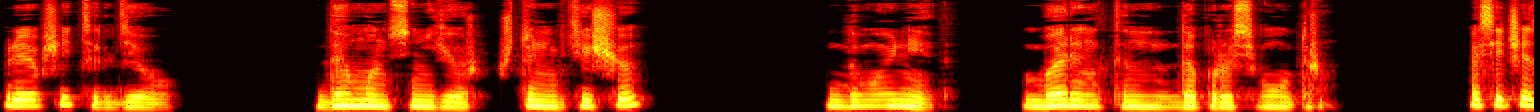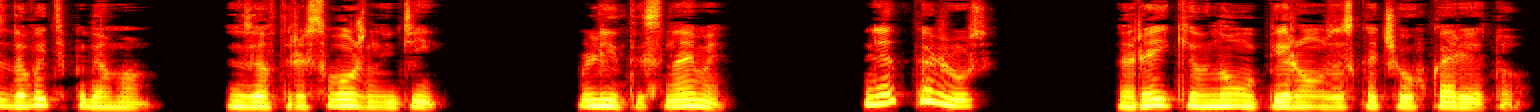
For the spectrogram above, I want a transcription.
«Приобщите к делу». «Да, монсеньор, что-нибудь еще?» «Думаю, нет. Барингтон допросим утром. А сейчас давайте по домам. Завтра сложный день. Ли, ты с нами?» «Не откажусь». Рэй кивнул первым заскочил в карету.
